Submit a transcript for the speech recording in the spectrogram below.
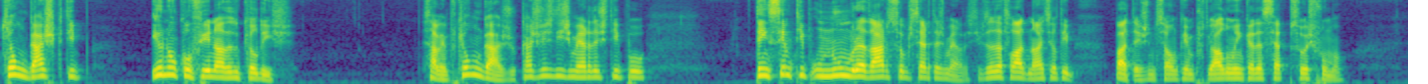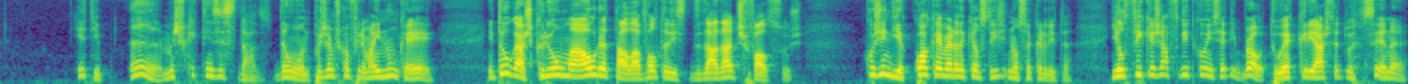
Que é um gajo que tipo, eu não confio em nada do que ele diz. Sabem? Porque é um gajo que às vezes diz merdas tipo. Tem sempre tipo um número a dar sobre certas merdas. Tipo, estás a falar de Nights, ele tipo, pá, tens noção que em Portugal um em cada sete pessoas fumam. E é tipo, ah, mas porquê é que tens esse dado? De onde? Depois vamos confirmar e nunca é. Então o gajo criou uma aura tal à volta disso, de dar dados falsos, que hoje em dia qualquer merda que ele se diz, não se acredita. E ele fica já fodido com isso. É tipo, bro, tu é que criaste a tua cena.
